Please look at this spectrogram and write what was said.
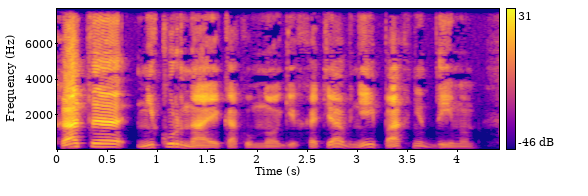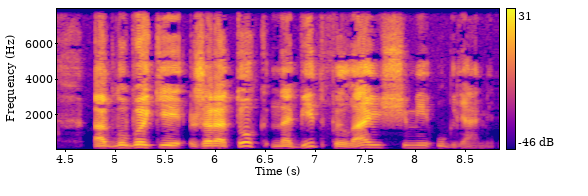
Хата не курная, как у многих, хотя в ней пахнет дымом, а глубокий жароток набит пылающими углями.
